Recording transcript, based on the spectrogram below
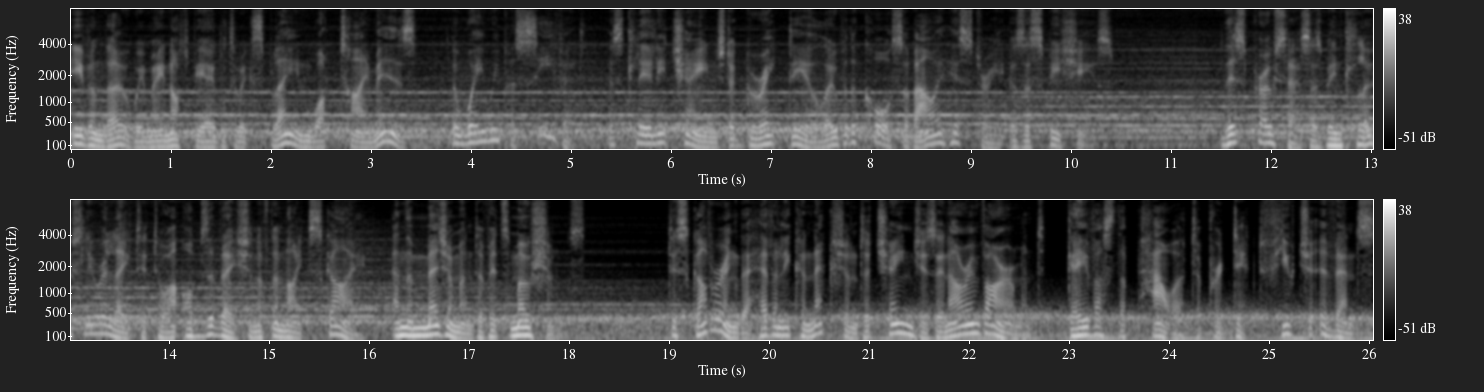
Even though we may not be able to explain what time is, the way we perceive it has clearly changed a great deal over the course of our history as a species. This process has been closely related to our observation of the night sky and the measurement of its motions. Discovering the heavenly connection to changes in our environment gave us the power to predict future events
